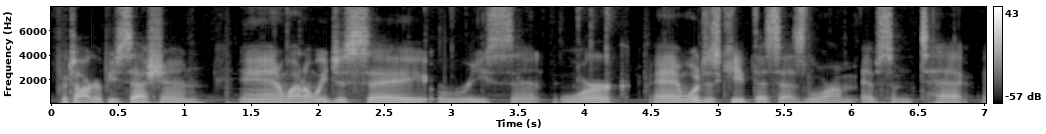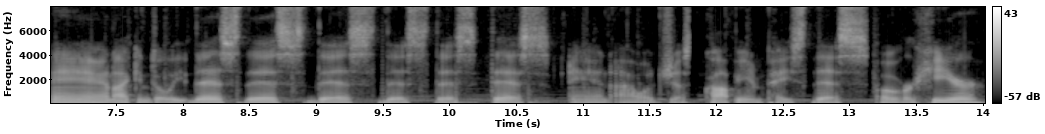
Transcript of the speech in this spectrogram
photography session. And why don't we just say recent work? And we'll just keep this as Lorem Ipsum Tech. And I can delete this, this, this, this, this, this, and I will just copy and paste this over here.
